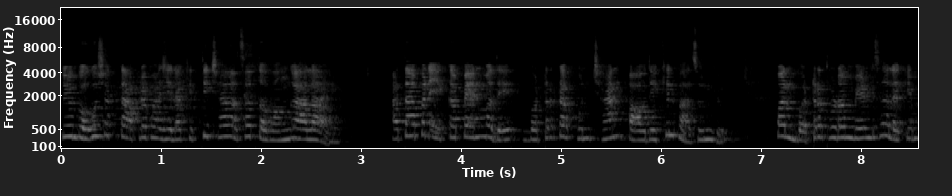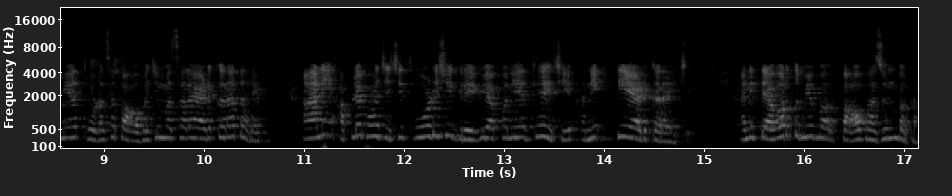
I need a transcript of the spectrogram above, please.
तुम्ही बघू शकता आपल्या भाजीला किती छान असा तवंग आला आहे. आता आपण एका पॅनमध्ये बटर टाकून छान पाव देखील भाजून घेऊ. पण बटर थोडं मेल्ट झालं की मी यात थोडासा पावभाजी मसाला ॲड करत आहे. आणि आपल्या भाजीची थोडीशी ग्रेव्ही आपण यात घ्यायची आणि ती ॲड करायची. आणि त्यावर तुम्ही पाव भाजून बघा.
